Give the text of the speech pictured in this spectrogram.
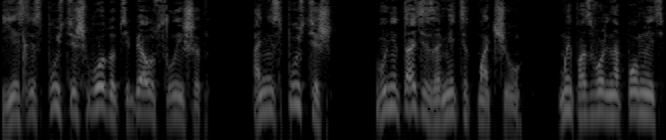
Если спустишь воду, тебя услышат. А не спустишь, в унитазе заметят мочу. Мы, позволь напомнить,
